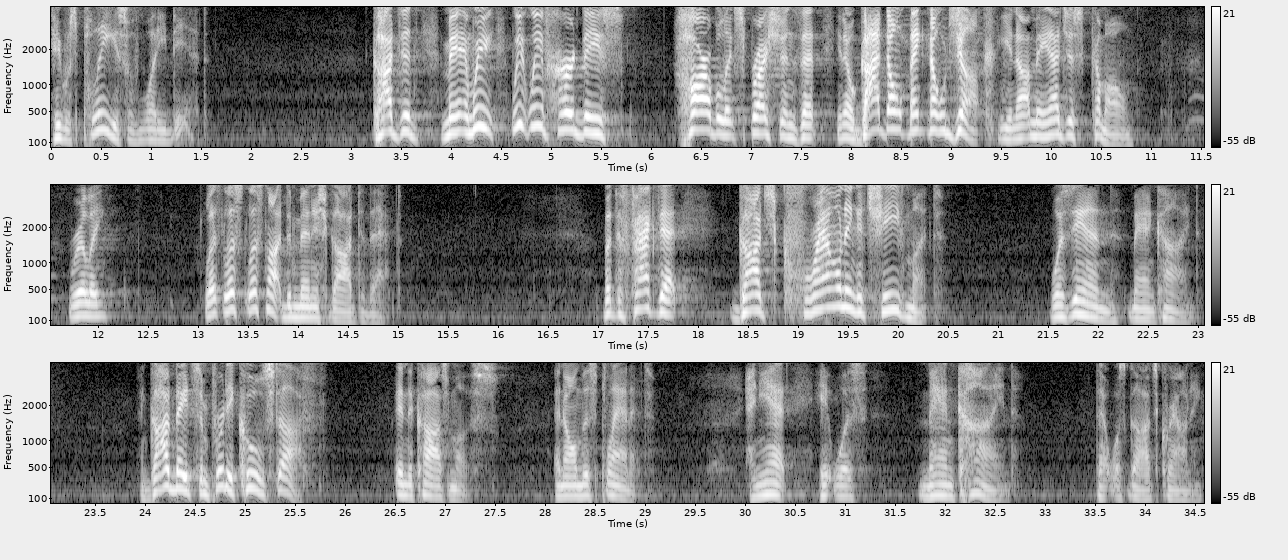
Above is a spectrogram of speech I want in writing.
He was pleased with what he did. God did, man, we, we, we've heard these horrible expressions that, you know, God don't make no junk. You know, I mean, I just, come on. Really? Let's, let's, let's not diminish God to that. But the fact that God's crowning achievement was in mankind. And God made some pretty cool stuff in the cosmos and on this planet. And yet, it was mankind that was God's crowning.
